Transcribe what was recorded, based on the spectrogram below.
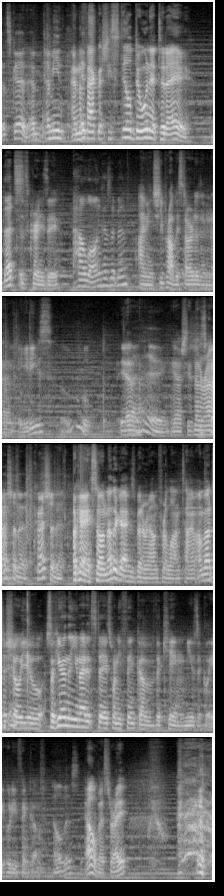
It's good. I, I mean, And the fact that she's still doing it today that's is crazy. How long has it been? I mean, she probably started in the 80s. Ooh, Yeah. dang. Yeah, she's been She's around. crushing it. Crushing it. Okay, so another guy who's been around for a long time. I'm about to show you. So here in the United States, when you think of the king musically, who do you think of? Elvis. Elvis, right?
